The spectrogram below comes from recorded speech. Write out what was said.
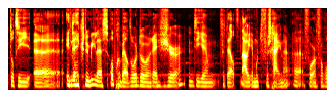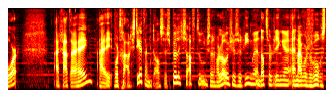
Tot hij uh, in de economieles opgebeld wordt door een regisseur. Die hem vertelt, nou je moet verschijnen voor een verhoor. Hij gaat daarheen. Hij wordt gearresteerd. Hij moet al zijn spulletjes afdoen. Zijn horloge, zijn riemen en dat soort dingen. En hij wordt vervolgens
